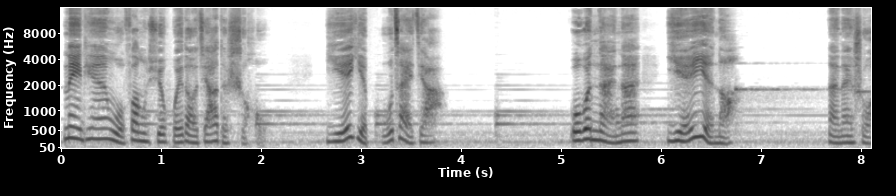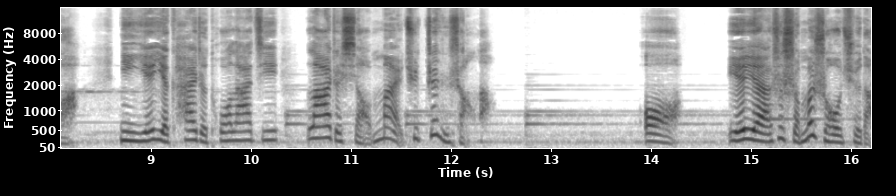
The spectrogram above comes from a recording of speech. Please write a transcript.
那天我放学回到家的时候，爷爷不在家。我问奶奶：“爷爷呢？”奶奶说：“啊。”你爷爷开着拖拉机拉着小麦去镇上了。哦，爷爷是什么时候去的？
